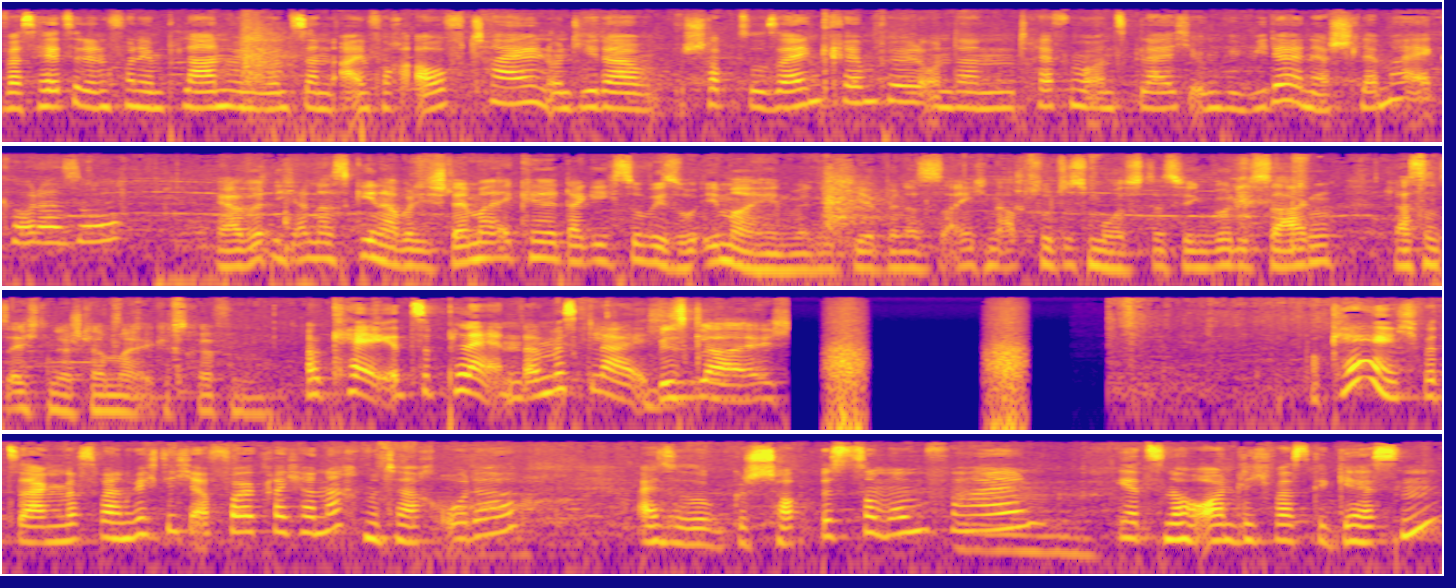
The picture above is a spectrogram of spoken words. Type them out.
was hältst du denn von dem Plan, wenn wir uns dann einfach aufteilen und jeder shoppt so seinen Krempel und dann treffen wir uns gleich irgendwie wieder in der Schlemmerecke oder so? Ja, wird nicht anders gehen, aber die Schlemmerecke, da gehe ich sowieso immer hin, wenn ich hier bin. Das ist eigentlich ein absolutes Muss. Deswegen würde ich sagen, lass uns echt in der Schlemmerecke treffen. Okay, it's a plan. Dann bis gleich. Bis gleich. Okay, ich würde sagen, das war ein richtig erfolgreicher Nachmittag, oder? Also geshoppt bis zum Umfallen, jetzt noch ordentlich was gegessen.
